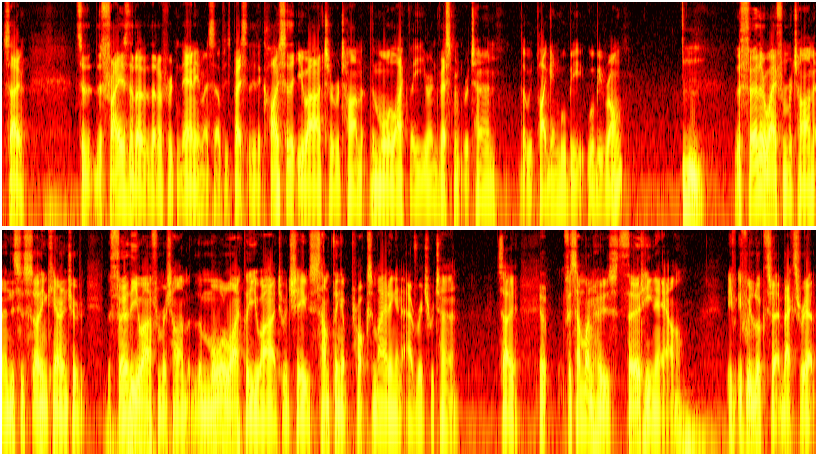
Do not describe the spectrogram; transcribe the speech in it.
So, so the phrase that, I, that I've written down here myself is basically the closer that you are to retirement, the more likely your investment return that we plug in will be will be wrong. The further away from retirement, and this is I think counterintuitive, the further you are from retirement, the more likely you are to achieve something approximating an average return. So, Yep. for someone who's 30 now, if, if we look through, back throughout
